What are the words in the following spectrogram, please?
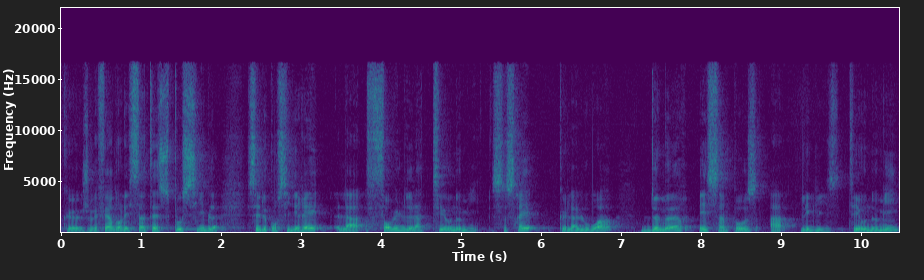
que je vais faire dans les synthèses possibles, c'est de considérer la formule de la théonomie. Ce serait que la loi demeure et s'impose à l'Église. Théonomie,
